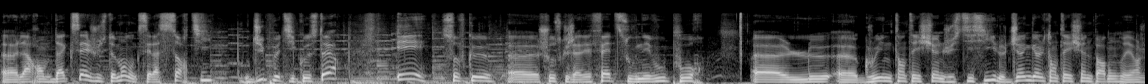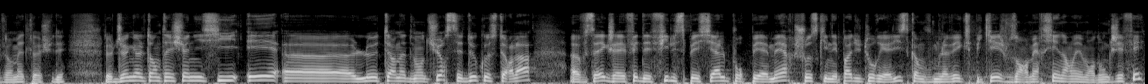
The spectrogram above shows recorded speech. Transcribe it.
la rampe d'accès justement. Donc c'est la sortie du petit coaster. Et sauf que, chose que j'avais faite, souvenez-vous pour euh, le euh, Green Temptation juste ici, le Jungle Temptation pardon, d'ailleurs je vais remettre le HUD, le Jungle Temptation ici et euh, le Turn Adventure, ces deux coasters là, vous savez que j'avais fait des fils spéciales pour PMR, chose qui n'est pas du tout réaliste comme vous me l'avez expliqué, je vous en remercie énormément. Donc j'ai fait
